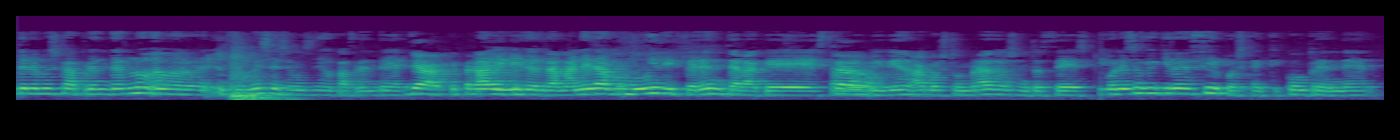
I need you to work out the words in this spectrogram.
tenemos que aprenderlo, eh, en tres meses hemos tenido que aprender a vivir de otra manera muy diferente a la que estamos viviendo, acostumbrados. Entonces, ¿con eso qué quiero decir? Pues que hay que comprender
